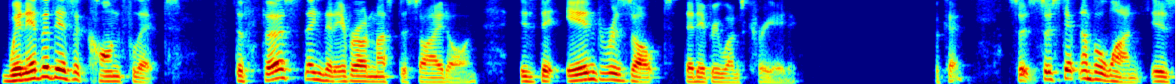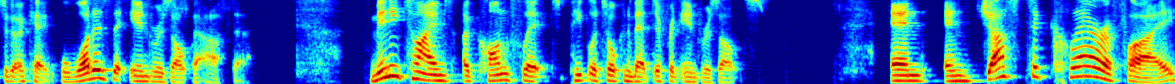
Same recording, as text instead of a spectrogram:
whenever there's a conflict, the first thing that everyone must decide on is the end result that everyone's creating. Okay, so so step number one is to go. Okay, well, what is the end result we're after? Many times a conflict, people are talking about different end results. And, and just to clarify,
